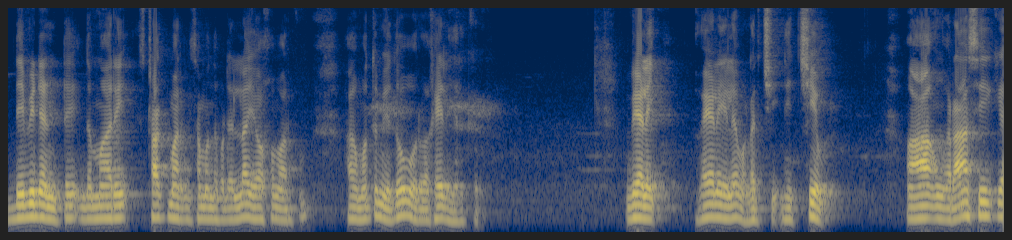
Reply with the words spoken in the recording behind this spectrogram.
டிவிடெண்ட்டு இந்த மாதிரி ஸ்டாக் மார்க்கெட் சம்மந்தப்பட்ட எல்லாம் யோகமாக இருக்கும். அது மொத்தம் ஏதோ ஒரு வகையில் இருக்குது வேலை. வேலையில் வளர்ச்சி. நிச்சயம். உங்கள் ராசிக்கு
